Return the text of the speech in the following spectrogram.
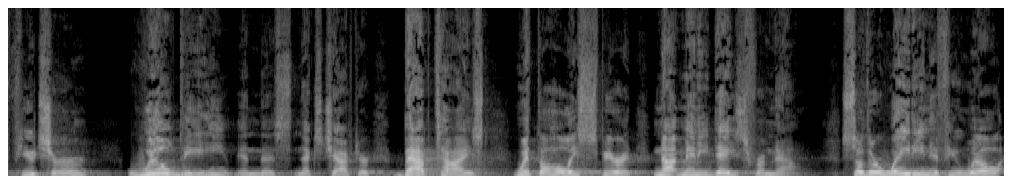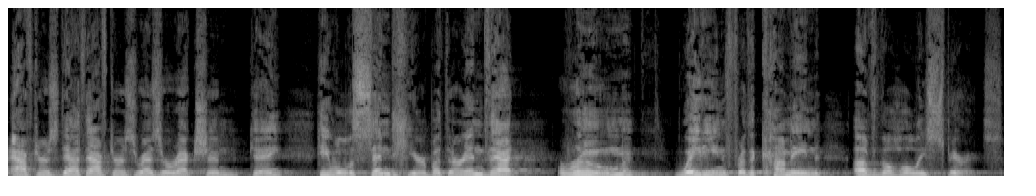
future, will be, in this next chapter, baptized with the Holy Spirit not many days from now. So they're waiting, if you will, after his death, after his resurrection, okay? He will ascend here, but they're in that room waiting for the coming of the Holy Spirit.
